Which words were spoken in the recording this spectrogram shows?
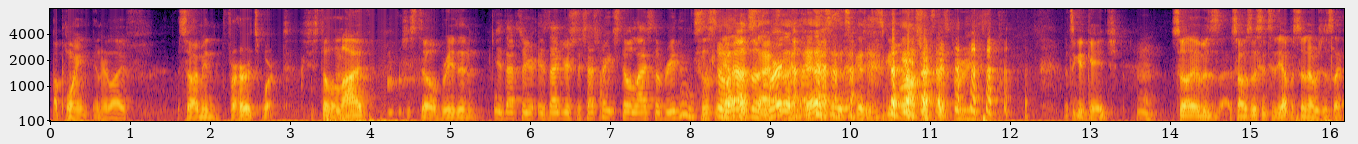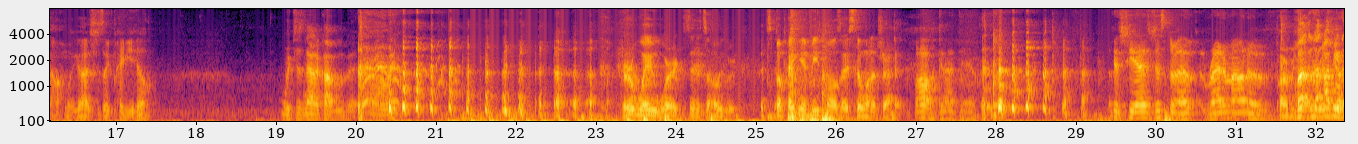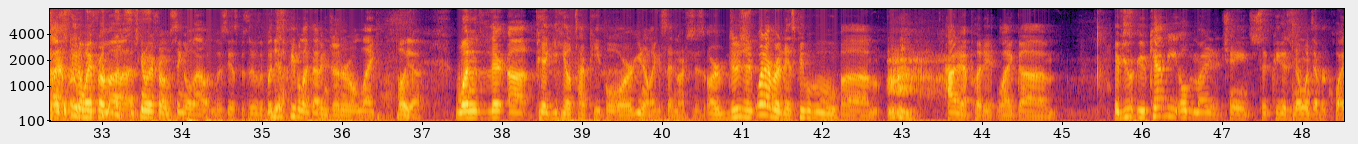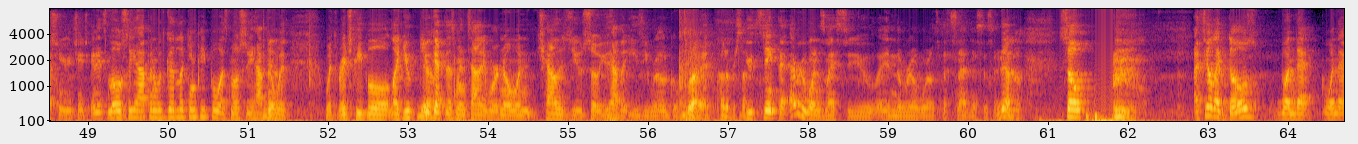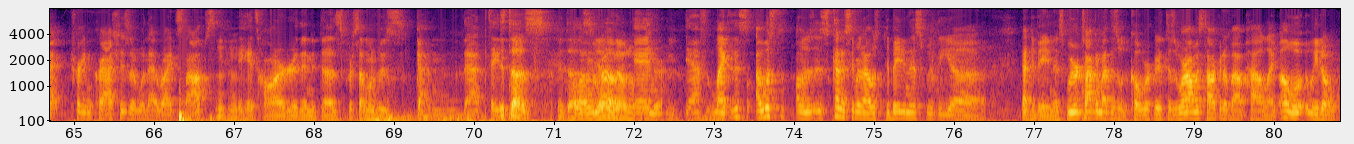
a point in her life. So I mean, for her, it's worked. She's still alive. She's still breathing. Is that so? Your, is that your success rate? Still alive, still breathing? So, Still, yeah, that's that's, what's actually- work? yeah, that's, that's a good, that's a good gauge. Success stories. That's a good gauge. So it was. So I was listening to the episode. and I was just like, oh my gosh, she's like Peggy Hill. Which is not a compliment. by the way. Her way works, and it's always worked. Spaghetti and meatballs. I still want to try it. Oh goddamn. Because she has just the right amount of. Parmesan. But I mean, oregano. uh, speaking away from uh, speaking away from single out Lucia specifically, but just people like that in general, like oh yeah, when they're uh, Peggy Hill type people, or you know, like I said, narcissists, or whatever it is, people who, um, how did I put it? Like, um, if you you can't be open minded to change because no one's ever questioning your change, and it's mostly happened with good looking people. It's mostly happened Yeah. with with rich people. Like you, you get this mentality where no one challenged you, so you have an easy road going. Right, 100%. You think that everyone's nice to you in the real world. That's not necessary. Yeah. So I feel like those when that when that train crashes or when that ride stops, Mm-hmm. it hits harder than it does for someone who's gotten that taste. it does. It does. Along the Yeah, road, no, no, for and sure. you def like this. I was, I was. It's kind of similar. I was debating this with the, uh not debating this. We were talking about this with coworkers because we're always talking about how like, oh, we don't.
